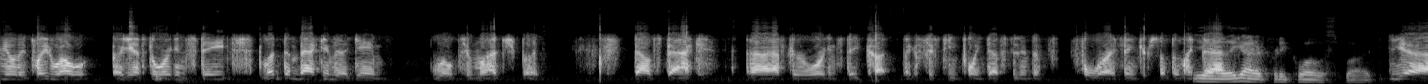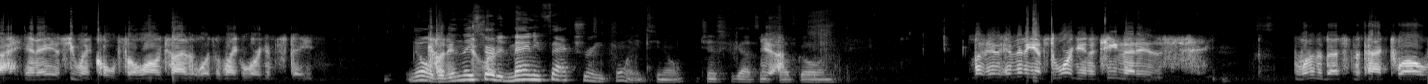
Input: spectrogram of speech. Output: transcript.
you know they played well against Oregon State. Let them back into the game a little too much, but bounced back uh, after Oregon State cut like a 15 point deficit into four, I think, or something like Yeah, that. Yeah, they got it pretty close, but Yeah, and ASU went cold for a long time. It wasn't like Oregon State. no. But then they into it. started manufacturing points. You know, Chinsky got some Yeah. stuff going. But and, and then against Oregon, a team that is one of the best in the Pac-12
